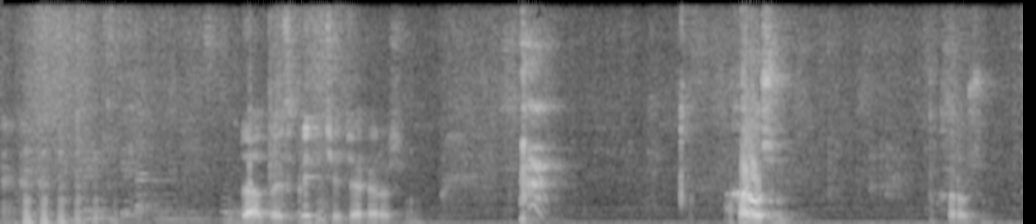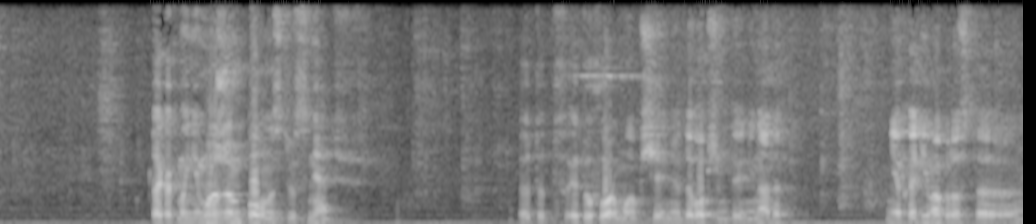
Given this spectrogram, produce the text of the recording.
В принципе, так оно и происходит. Да, то есть сплетничать о хорошем. О хорошем. Так как мы не можем полностью снять этот эту форму общения, да в общем-то и не надо. Необходимо просто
